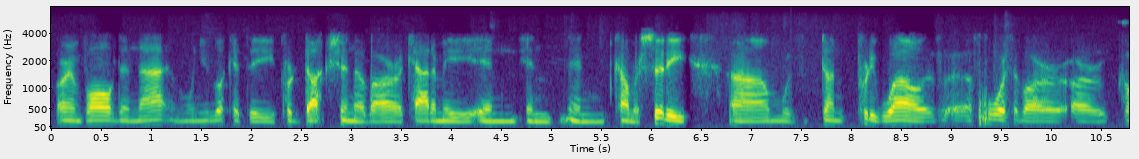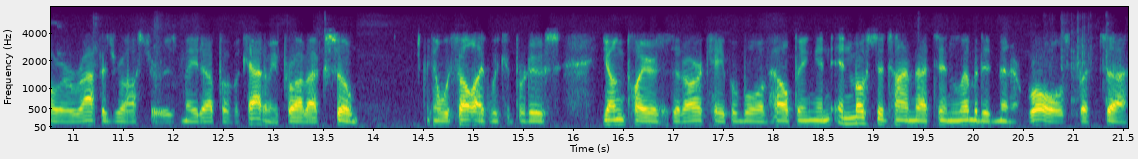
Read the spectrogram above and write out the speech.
are involved in that. And when you look at the production of our academy in in in Commerce City, um, we've done pretty well. A fourth of our our Colorado Rapids roster is made up of academy products. So, you know, we felt like we could produce young players that are capable of helping, and, and most of the time that's in limited minute roles, but uh,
